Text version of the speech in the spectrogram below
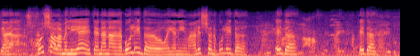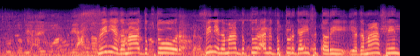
يعني خش على العمليات. يعني أنا أنا بقول إيه ده؟ يعني معلش أنا بقول إيه ده؟ يعني إيه ده؟ اللي أعرفه أي حد إيه ده؟ أي دكتور طبيعي أي ممرض هي عندها فين يا جماعة الدكتور؟ فين يا جماعة الدكتور؟ قال الدكتور جاي في الطريق. يا جماعة فين؟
